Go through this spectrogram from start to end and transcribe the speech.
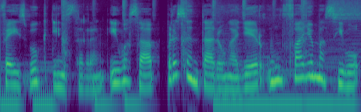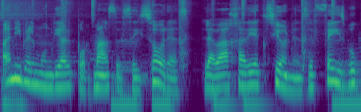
Facebook, Instagram y WhatsApp presentaron ayer un fallo masivo a nivel mundial por más de seis horas. La baja de acciones de Facebook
